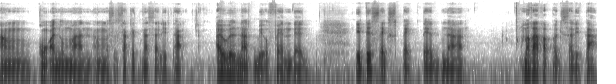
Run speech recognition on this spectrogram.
ang kung ano man ang masasakit na salita, I will not be offended. It is expected na makakapagsalita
